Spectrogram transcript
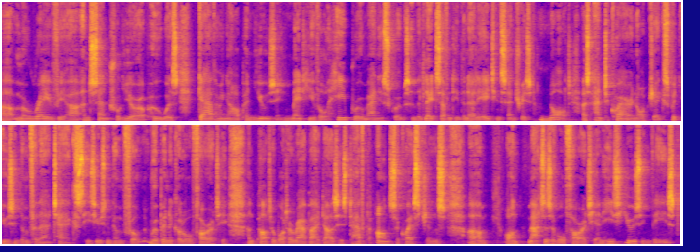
uh, Moravia and Central Europe who was gathering up and using medieval Hebrew manuscripts in the late 17th and early 18th centuries, not as antiquarian objects, but using them for their texts. He's using them for rabbinical authority. And part of what a rabbi does is to have to answer questions um, on matters of authority, and he's using these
